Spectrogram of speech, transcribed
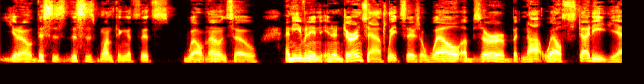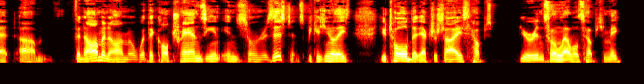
you know, this is, this is one thing that's, that's well known. So, and even in, in endurance athletes, there's a well observed but not well studied yet um, phenomenon of what they call transient insulin resistance. Because you know they, you're told that exercise helps your insulin levels, helps you make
